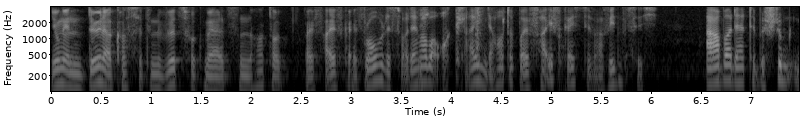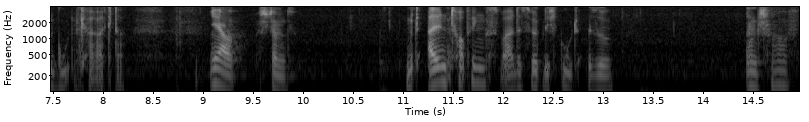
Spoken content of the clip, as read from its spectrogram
Junge, ein Döner kostet in Würzburg mehr als ein Hotdog bei Five Guys. Bro, das war, der war aber auch klein. Der Hotdog bei Five Guys, der war winzig. Aber der hatte bestimmt einen guten Charakter. Ja, stimmt. Mit allen Toppings war das wirklich gut. Also, Und scharf.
